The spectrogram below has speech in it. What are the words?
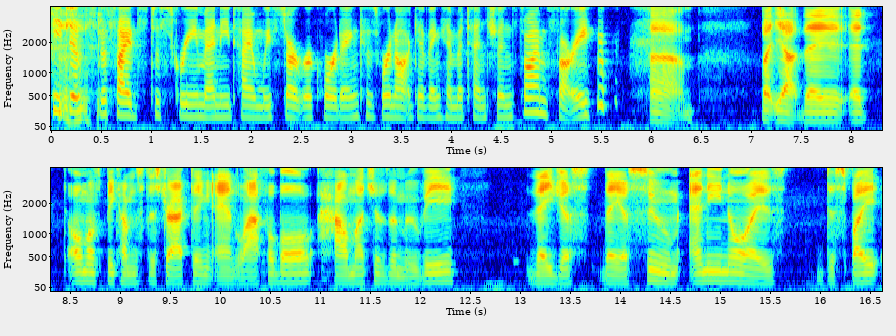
he just decides to scream anytime we start recording because we're not giving him attention. So I'm sorry. um but yeah they it almost becomes distracting and laughable how much of the movie they just they assume any noise despite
